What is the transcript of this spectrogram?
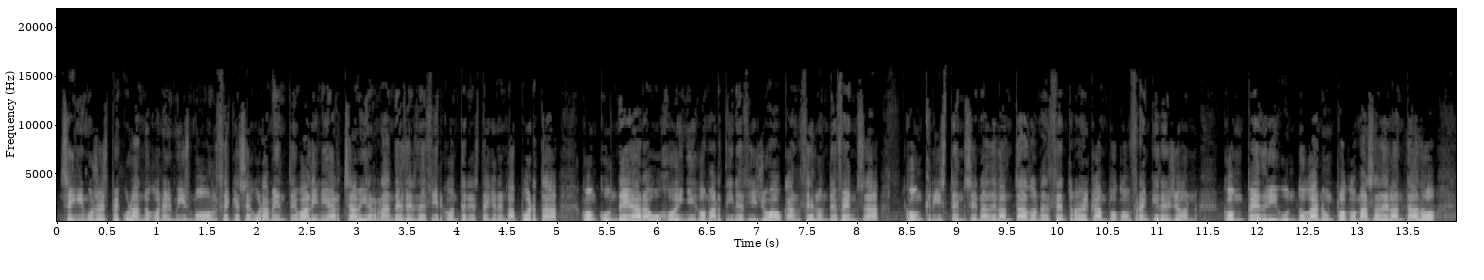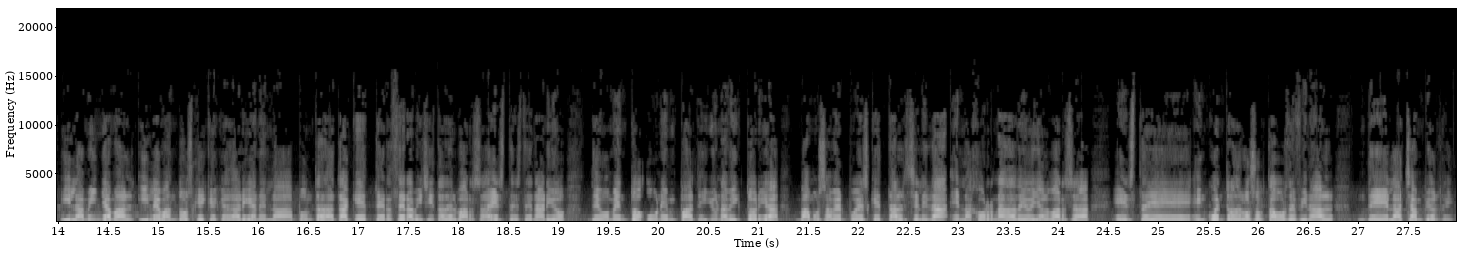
Seguimos especulando con el mismo 11 que seguramente va a alinear Xavi Hernández, es decir, con Ter Stegen en la puerta, con Cundé, Araujo, Íñigo Martínez y Joao Cancelo en defensa, con Christensen adelantado en el centro del campo, con Frankie de Jong, con Pedri, Gundogan un poco más adelantado y Lamin Yamal y Lewandowski que quedarían en la punta de ataque. Tercera visita del Barça a este escenario. De momento, un empate y una victoria. Vamos a ver pues qué tal se le da en la jornada de hoy al Barça este encuentro de los octavos de final de la Champions League.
